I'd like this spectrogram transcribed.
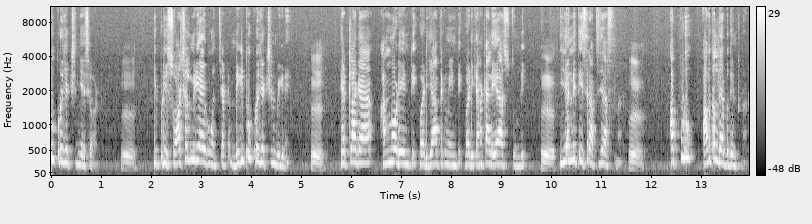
పాజిటివ్ ప్రొజెక్షన్ ఉమ్, ఇప్పుడు ఈ సోషల్ మీడియా యుగం వచ్చాక నెగిటివ్ ప్రొజెక్షన్ బిగినాయి. ఎట్లాగా అన్నోడు ఏంటి వాడి జాతకం ఏంటి వాడికి వెనకాల ఏ ఆస్తుంది ఇవన్నీ తీసి రచ్చ చేస్తున్నారు. అప్పుడు అవతల దెబ్బతింటున్నారు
